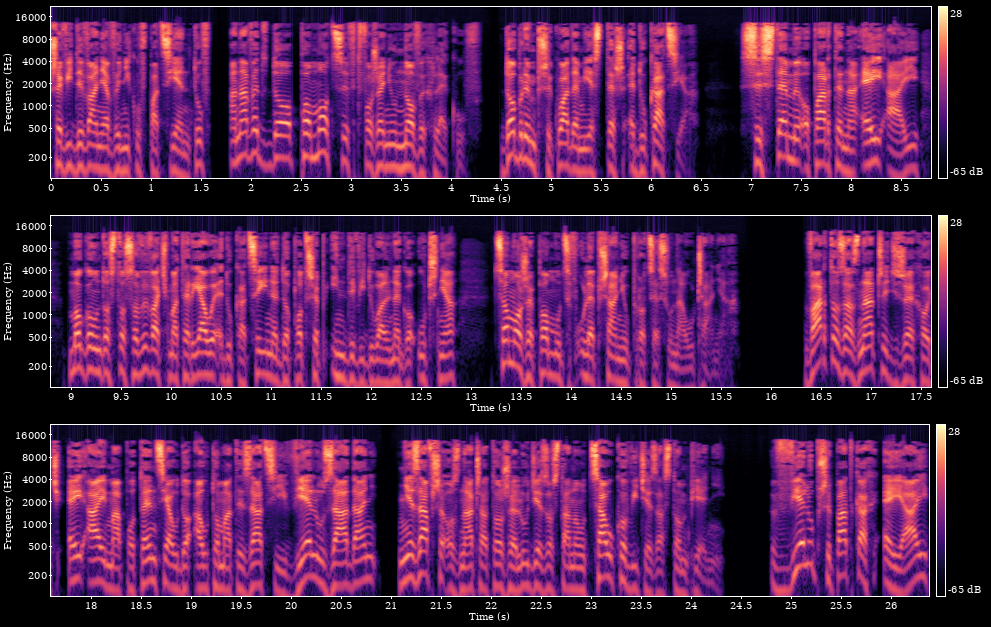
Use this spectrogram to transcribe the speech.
przewidywania wyników pacjentów, a nawet do pomocy w tworzeniu nowych leków. Dobrym przykładem jest też edukacja. Systemy oparte na AI mogą dostosowywać materiały edukacyjne do potrzeb indywidualnego ucznia, co może pomóc w ulepszaniu procesu nauczania. Warto zaznaczyć, że choć AI ma potencjał do automatyzacji wielu zadań, nie zawsze oznacza to, że ludzie zostaną całkowicie zastąpieni. W wielu przypadkach AI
